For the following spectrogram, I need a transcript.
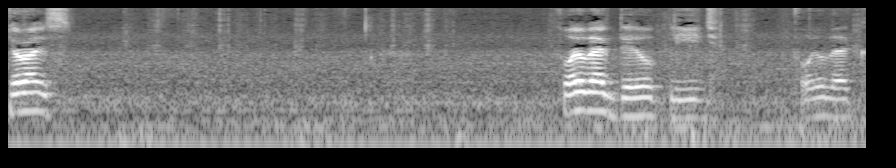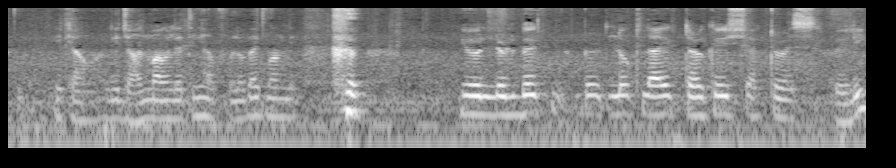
Your eyes. Follow back दे प्लीज़ फॉलो बैक ये क्या मांग ली जान मांग लेती हैं आप फॉलो बैक मांग ली You a little bit, bit look like Turkish actress. Really?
